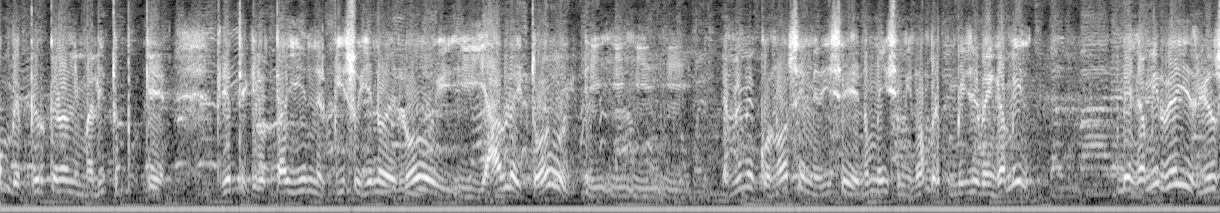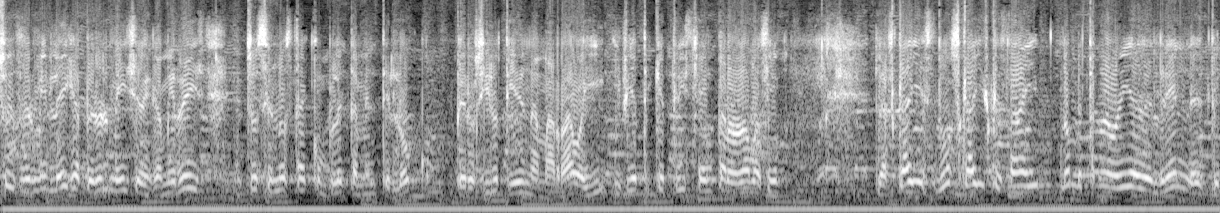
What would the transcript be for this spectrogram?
hombre peor que un animalito porque fíjate que lo está ahí en el piso lleno de lodo y, habla y todo y, y, a mí me conoce y me dice no me dice mi nombre me dice Benjamín Benjamín Reyes, yo soy Fermín Leija, pero él me dice Benjamín Reyes, entonces no está completamente loco, pero sí lo tienen amarrado ahí. Y fíjate qué triste, hay un panorama así. Las calles, dos calles que están ahí, no me están a la orilla del dren, este,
